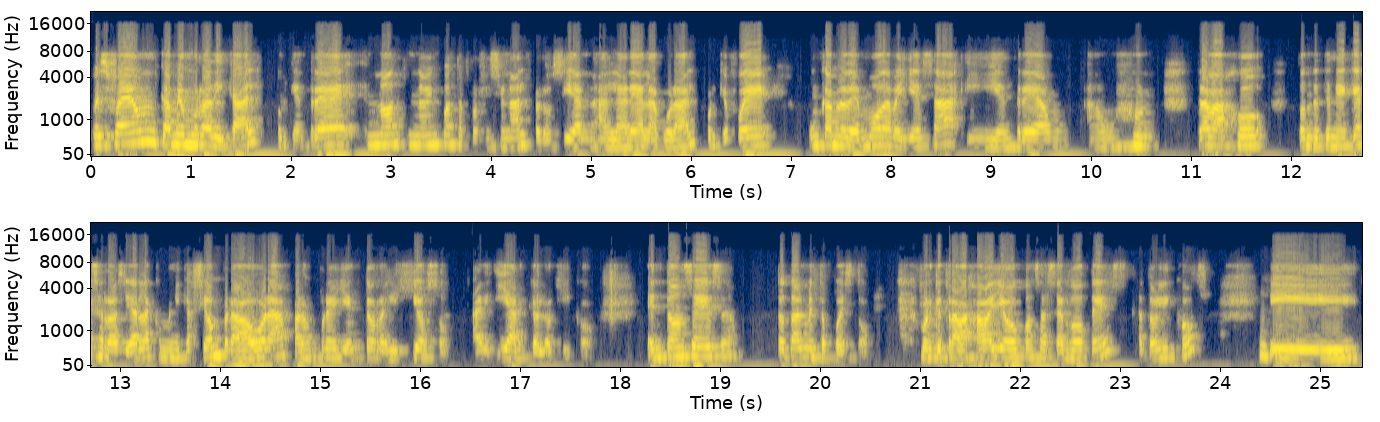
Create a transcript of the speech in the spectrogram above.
Pues fue un cambio muy radical, porque entré, no, no en cuanto a profesional, pero sí al área laboral, porque fue un cambio de moda, belleza, y entré a un, a un trabajo donde tenía que desarrollar la comunicación, pero ahora para un proyecto religioso y arqueológico. Entonces, totalmente opuesto, porque trabajaba yo con sacerdotes católicos y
